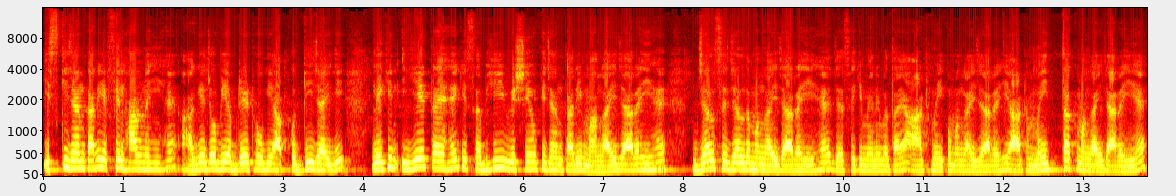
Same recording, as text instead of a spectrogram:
इसकी जानकारी फ़िलहाल नहीं है। आगे जो भी अपडेट होगी आपको दी जाएगी। लेकिन ये तय है कि सभी विषयों की जानकारी मंगाई जा रही है। जल्द से जल्द मंगाई जा रही है। जैसे कि मैंने बताया, आठ मई को मंगाई जा रही है। आठ मई तक मंगाई जा रही है।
